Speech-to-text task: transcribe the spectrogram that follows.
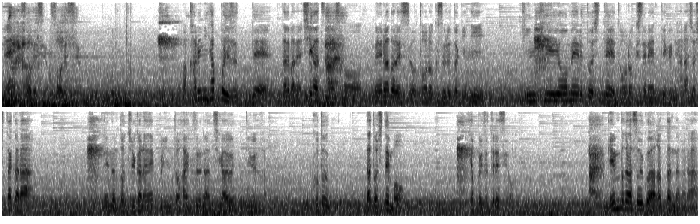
ねそうですよそうですよ、うん。まあ、仮に100歩譲って例えばね4月のそのメールアドレスを登録するときに緊急用メールとして登録してねっていうふうに話をしたからうん。年度の途中からねプリントを配布するのは違うっていうことだとしても100歩譲ってですよはい。現場からそういう声上がったんだから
